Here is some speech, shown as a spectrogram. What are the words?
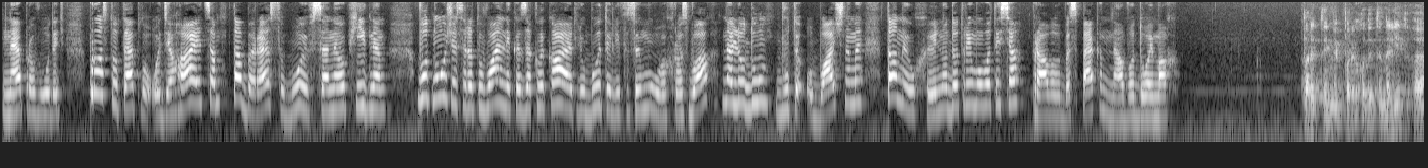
не проводить. Просто тепло одягається та бере з собою все необхідне. Водночас рятувальники закликають любителів зимових розваг на льоду бути обачними та неухильно дотримуватися правил безпеки на водоймах. Перед тим як переходити на лід, е,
